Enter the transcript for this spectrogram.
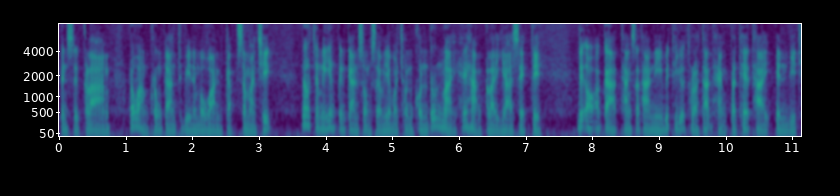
เป็นสื่อกลาง ระหว่างโครงการทีวีนัมเบอร์วันกับสมาชิก นอกจากนี้ยังเป็นการส่งเสริมเยาวชนคนรุ่นใหม่ให้ห่างไกลยาเสพติด โดยออกอากาศทางสถานีวิทยุโทรทัศน์แห่งประเทศไทย NBT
